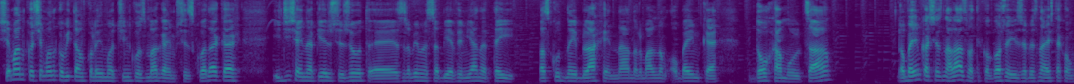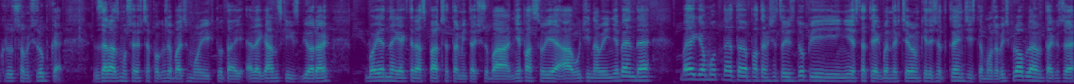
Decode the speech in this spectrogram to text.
Siemanko, siemanko, witam w kolejnym odcinku zmagań przy składakach i dzisiaj na pierwszy rzut e, zrobimy sobie wymianę tej paskudnej blachy na normalną obejmkę do hamulca. Obejmka się znalazła, tylko gorzej żeby znaleźć taką krótszą śrubkę. Zaraz muszę jeszcze pogrzebać w moich tutaj eleganckich zbiorach, bo jednak jak teraz patrzę, to mi ta śruba nie pasuje, a ucinał jej nie będę, bo jak ją mutnę, to potem się coś zdupi i niestety jak będę chciał ją kiedyś odkręcić, to może być problem, także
